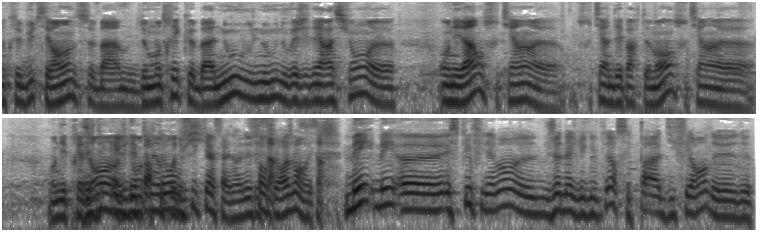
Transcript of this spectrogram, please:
Donc le but, c'est vraiment de, se- bah, de montrer que bah, nous, nous, nouvelle génération, euh, on est là, on soutient, euh, on soutient le département, on soutient, euh, on est présent. et le, et département nous soutient, ça, dans les sens, ça, heureusement. oui. Mais, mais euh, est-ce que finalement, euh, jeune agriculteur, c'est pas différent de, de,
